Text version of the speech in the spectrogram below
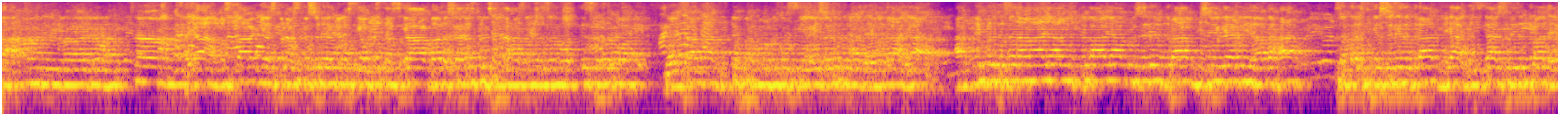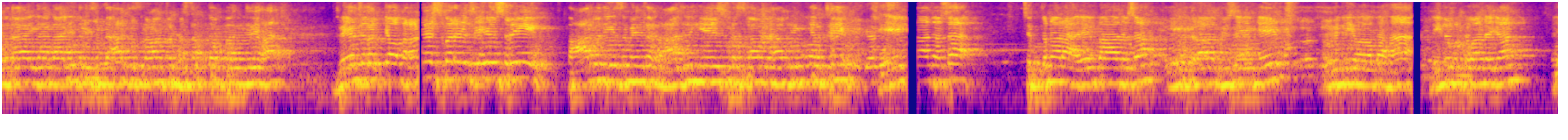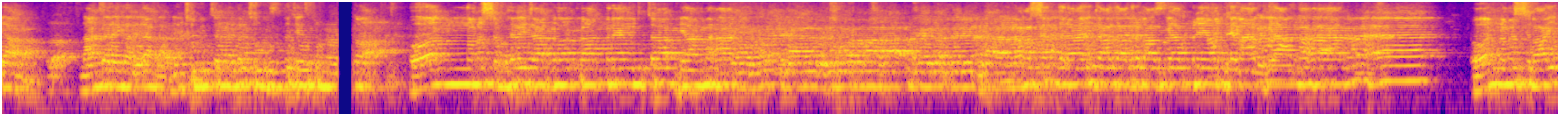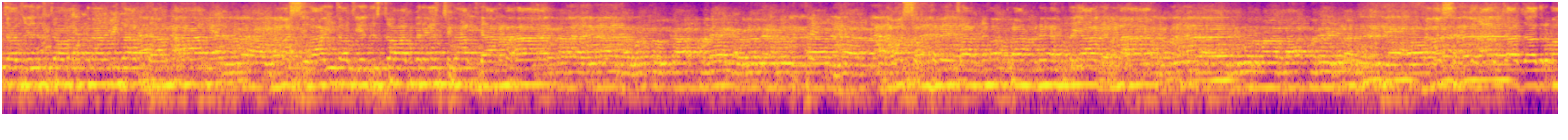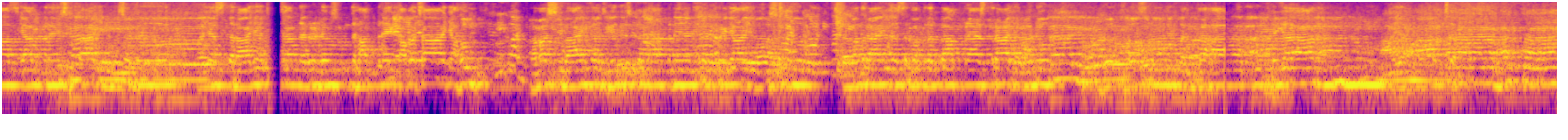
या नमस्कार के स्मरण के सूर्य नमस्कार नमस्कार बर सरस्वती चित्तः संसम भक्ति सर्व वैशाना भक्ति परमोरस से ईश्वर देवताया अग्नि प्रदर्शनाय अनुष्ठाय पुरुषरे द्राभिषेक विधातः सतस्य श्रीरुद्राभ्या इसका श्रीरुद्रा देवताय गायत्री सिद्धः सुप्रांत सप्त बंदेह द्वे जगत्यो भरणेश्वर श्री श्री రాజలింగేశ్వర స్వామి ప్రీత్యర్థే ఏకాదశ చెప్తున్నారా ఏకాదశ ఏకాభిషేకే వినియోగ నేను ముట్టువాడయ్యా అయ్యా నాచార్య గారు ఇలాగా నేను చూపించాను చూపిస్తూ చేస్తున్నాను ఓం నమ శుభవే చాత్మనే చాభ్యాం నమ శంకరాయ చాచాద్రమాస్యాత్మనే మధ్యమాభ్యాం ఓం నమ శివాయ చాచేదృష్టాత్మనామికాభ్యాం నమ శివాయ చాచేదృష్టాత్మనేశ్చికాభ్యాం నమ मात्रे कवचाय हुम नमः शिवाय च ज्योतिष्कमात्मने नक्षत्रयाय वसुदेव सर्वत्राय च सर्वत्रत्वाप्रास्त्राय मनो दुर्घोषणाय बन्धः क्रियाम् आयमाच पूर्णेन्दुवाङ्गाम्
